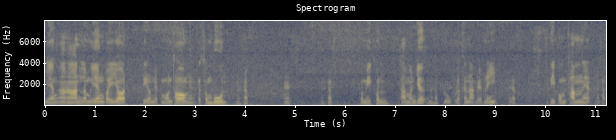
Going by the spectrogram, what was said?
เลี้ยงอาหารลำเลียงไปยอดที่เราเน็บหมอนทองเนี่ยจะสมบูรณ์นะครับ ก็มีคนทำมันเยอะนะครับปลูกลักษณะแบบนี้นะครับที่ผมทำเนี่ยนะครับ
